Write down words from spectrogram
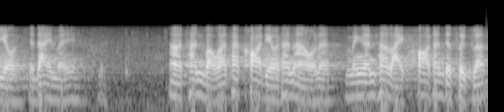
เดียวจะได้ไหมท่านบอกว่าถ้าข้อเดียวท่านเอานะไม่งั้นถ้าหลายข้อท่านจะศึกแล้ว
